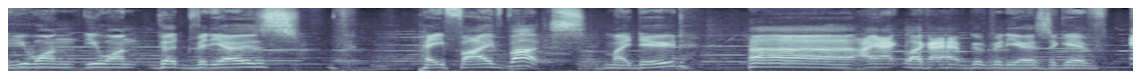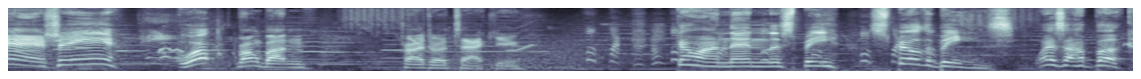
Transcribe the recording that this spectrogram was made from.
You want you want good videos? Pay five bucks, my dude. Uh, I act like I have good videos to give. Ashy! Whoop, wrong button. Try to attack you. Go on then, Lispy. Spill the beans. Where's our book?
